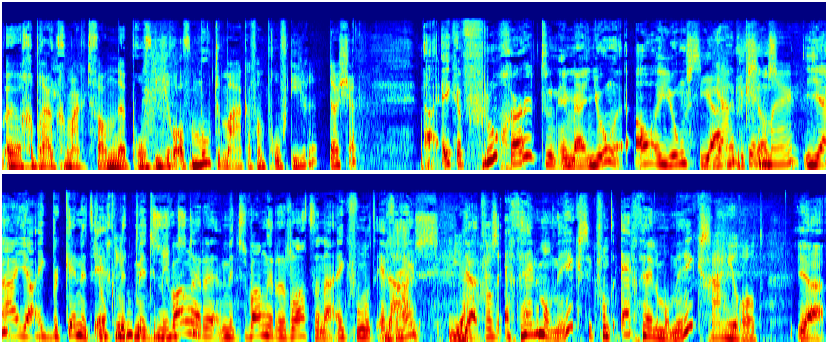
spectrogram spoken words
gebruik gemaakt van proefdieren of moeten maken van proefdieren, Dasja? Nou, ik heb vroeger, toen in mijn jonge, allerjongste jaren. Ja, heb ik zelfs, maar. Ja, ja, ik beken het echt met, met, zwangere, met zwangere ratten. Nou, ik vond het echt. Nou, heel, ja. het was echt helemaal niks. Ik vond het echt helemaal niks. Schaam je rot. Ja,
